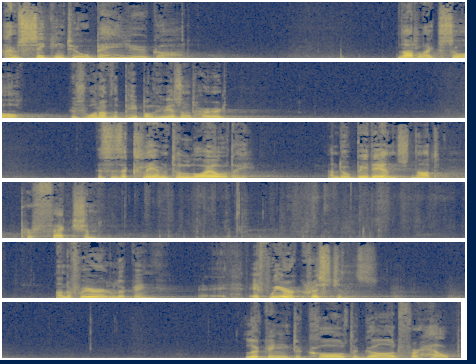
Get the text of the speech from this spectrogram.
I'm seeking to obey you, God. Not like Saul, who's one of the people who isn't heard. This is a claim to loyalty and obedience, not perfection. And if we're looking, if we are Christians, looking to call to God for help,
